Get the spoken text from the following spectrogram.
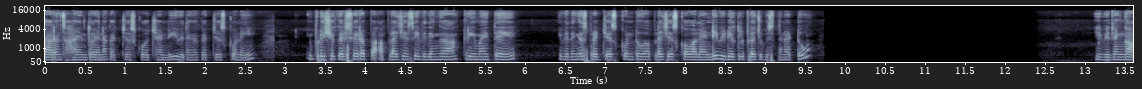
దారం సహాయంతో అయినా కట్ చేసుకోవచ్చండి. ఈ విధంగా కట్ చేసుకొని ఇప్పుడు షుగర్ సిరప్ అప్లై చేసే విధంగా క్రీమ్ అయితే ఈ విధంగా స్ప్రెడ్ చేసుకుంటూ అప్లై చేసుకోవాలండి. వీడియో క్లిప్లో చూపిస్తున్నట్టు. ఈ విధంగా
